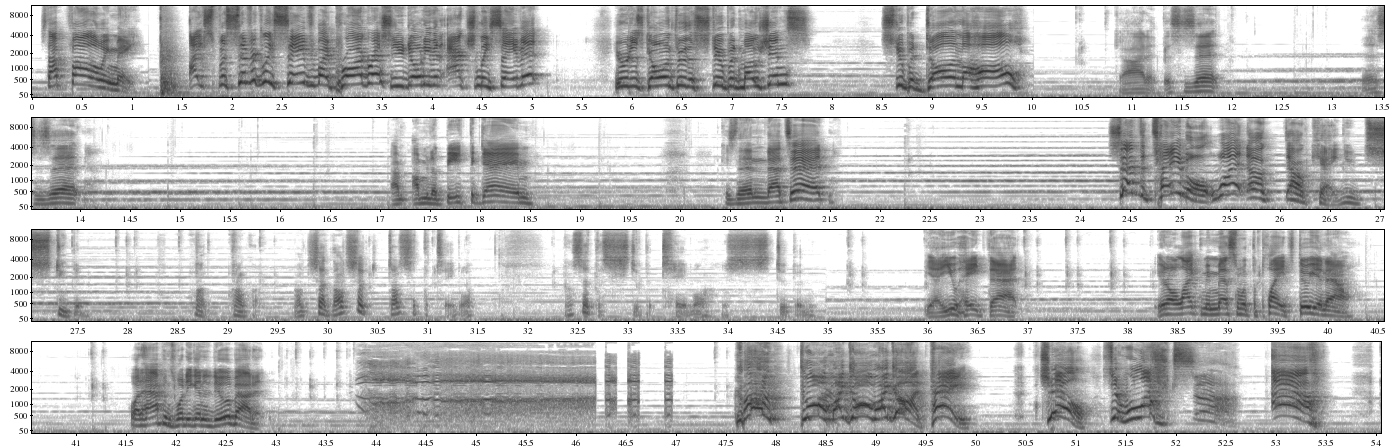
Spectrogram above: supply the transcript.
Stop following me. I specifically saved my progress and you don't even actually save it? You were just going through the stupid motions? Stupid doll in the hall? Got it, this is it. This is it. I'm, I'm gonna beat the game. Cause then that's it. Set the table! What? Uh, okay, you stupid. Don't, don't, don't set, don't set, don't set the table. Don't set the stupid table. You're stupid. Yeah, you hate that. You don't like me messing with the plates, do you now? What happens? What are you gonna do about it? Ah! Oh my god! Oh my god! Hey! Chill! Relax! Ah!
